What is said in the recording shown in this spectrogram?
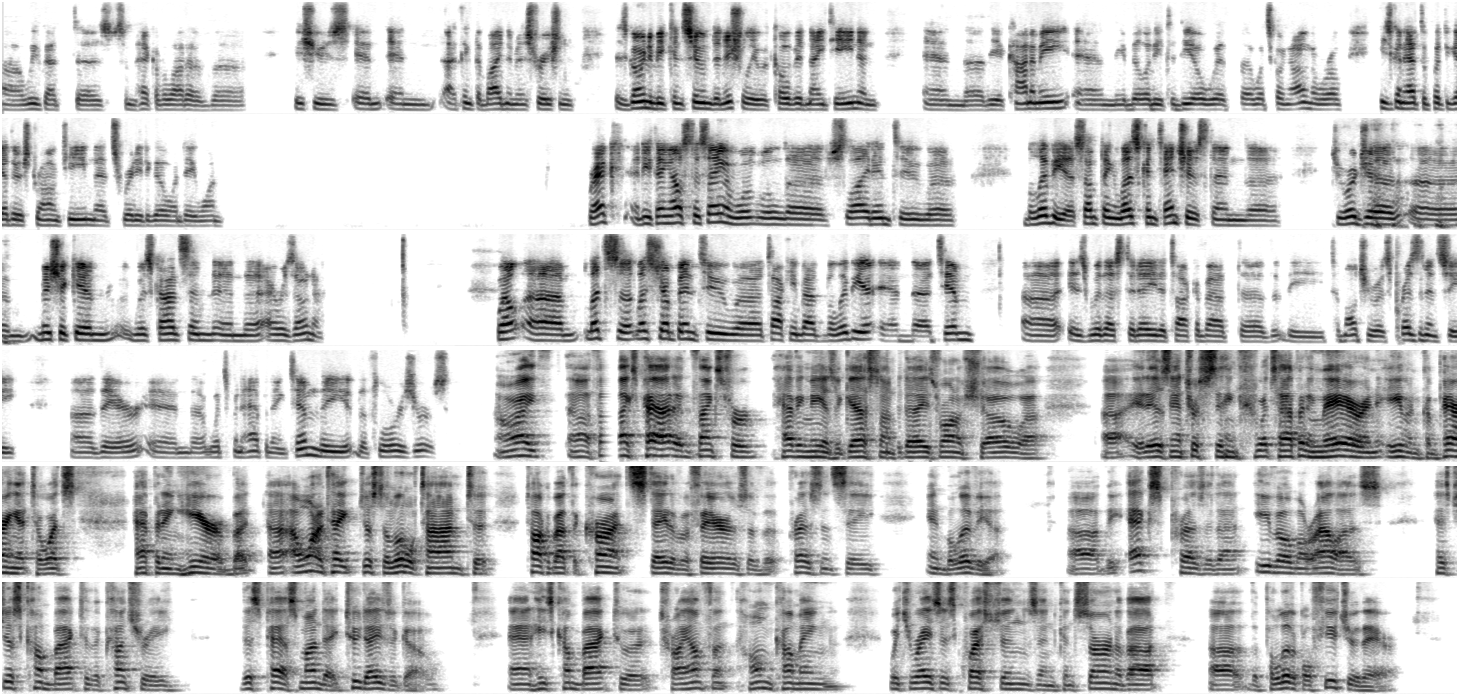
uh, we've got uh, some heck of a lot of issues. And, and I think the Biden administration is going to be consumed initially with COVID-19 and and uh, the economy and the ability to deal with uh, what's going on in the world, he's going to have to put together a strong team that's ready to go on day one. Breck, anything else to say? And we'll, we'll uh, slide into uh, Bolivia, something less contentious than uh, Georgia, uh, Michigan, Wisconsin, and Arizona. Well, um, let's uh, let's jump into uh, talking about Bolivia, and uh, Tim uh, is with us today to talk about the, the, tumultuous presidency uh, there and uh, what's been happening. Tim, the, the floor is yours. All right. Uh, thanks, Pat, and thanks for having me as a guest on today's run of show. Uh, uh, it is interesting what's happening there and even comparing it to what's happening here. But uh, I want to take just a little time to talk about the current state of affairs of the presidency in Bolivia. Uh, the ex president, Evo Morales, has just come back to the country this past Monday, two days ago. And he's come back to a triumphant homecoming, which raises questions and concern about uh, the political future there.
